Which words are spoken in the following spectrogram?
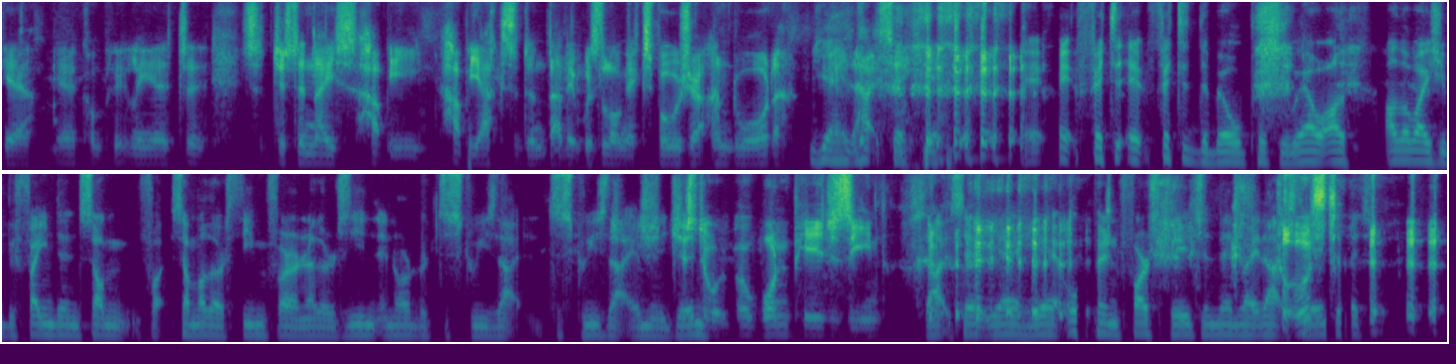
yeah, yeah, completely. It's, a, uh, it's just a nice, happy, happy accident that it was long exposure and water. Yeah, that's it. Yeah. it, it, fitted it fitted the bill pretty well. Otherwise, you'd be finding some some other theme for another zine in order to squeeze that to squeeze that image just in. a, a one page zine. That's it. Yeah, yeah. Open first page and then right. That's Closed. the end of it.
